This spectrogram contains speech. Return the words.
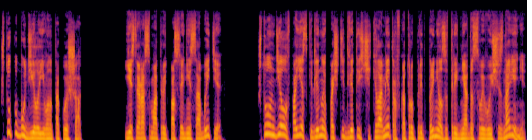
Что побудило его на такой шаг? Если рассматривать последние события, что он делал в поездке длиной почти 2000 километров, которую предпринял за три дня до своего исчезновения?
